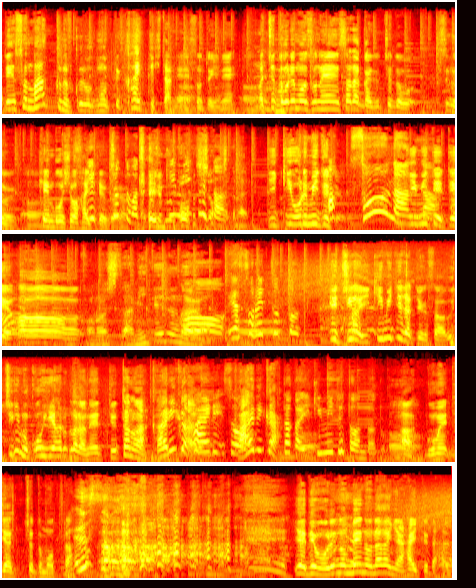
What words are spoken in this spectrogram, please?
でそのマックの袋持って帰ってきたんだよね、うん。その時ね、うん。まあ、ちょっと俺もその辺定かでちょっとすぐ健忘症入ってるちょっとから待って、君見てた。じゃない一気俺見てたよそうなんだ。一気見ててああこの人は見てるのよ。いや、それちょっと。え違う行き見てたっていうかさうちにもコーヒーあるからねって言ったのが帰りか。帰り、そう。帰りか。だから、行き見てたんだと。うん。あごめんじゃあちょっと持った？い嘘。やでも俺の目の中には入ってたはず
